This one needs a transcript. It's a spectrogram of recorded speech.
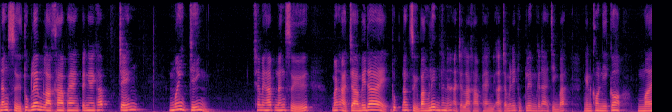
หนังสือทุกเล่มราคาแพงเป็นไงครับ เจ๊งไม่จริง ใช่ไหมครับ หนังสือมันอาจจะไม่ได้ทุกหนังสือบางเล่มเท่านั้นอาจจะราคาแพงหรืออาจจะไม่ได้ทุกเล่มก็ได้จริงปะงั้นข้อนี้ก็ไม่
